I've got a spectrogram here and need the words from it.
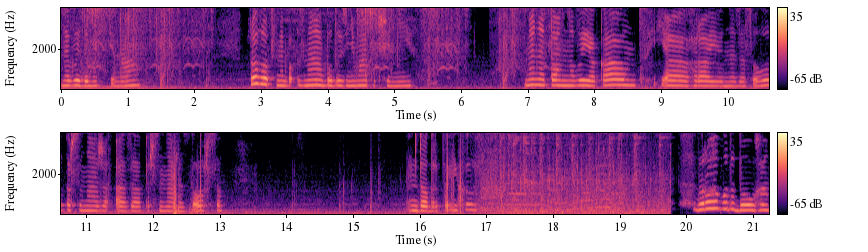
невидима стіна. Roblox не знаю, буду знімати чи ні. У мене там новий аккаунт. Я граю не за свого персонажа, а за персонажа з Дорса. Добре, поїхали. Дорога буде довга.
